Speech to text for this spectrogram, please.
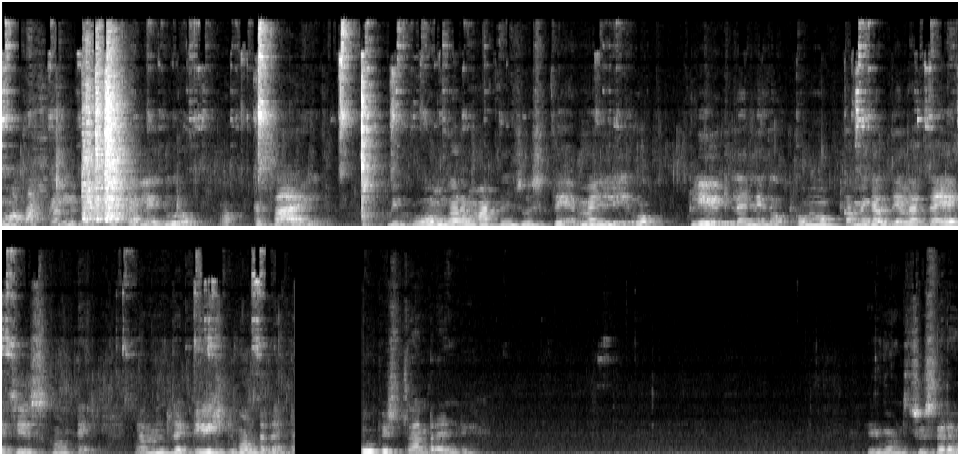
మూత అక్కర్లు పెట్టక్కర్లేదు. ఒక్కసారి మీ గోంగూర మటన్ చూస్తే మళ్ళీ ఒక ప్లేట్లు అనేది ఒక్క మొక్క మిగలదు ఇలా తయారు చేసుకుంటే. ఎంత టేస్ట్గా ఉంటుందని చూపిస్తాను రండి. ఇదిగోండి చూసారా?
